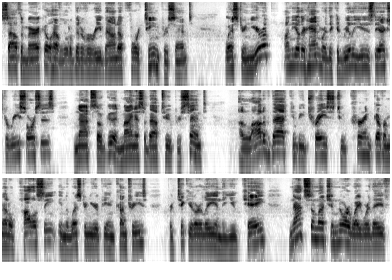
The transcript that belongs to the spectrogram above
South America will have a little bit of a rebound, up 14%. Western Europe, on the other hand, where they could really use the extra resources, not so good, minus about 2%. A lot of that can be traced to current governmental policy in the Western European countries particularly in the UK, not so much in Norway, where they've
